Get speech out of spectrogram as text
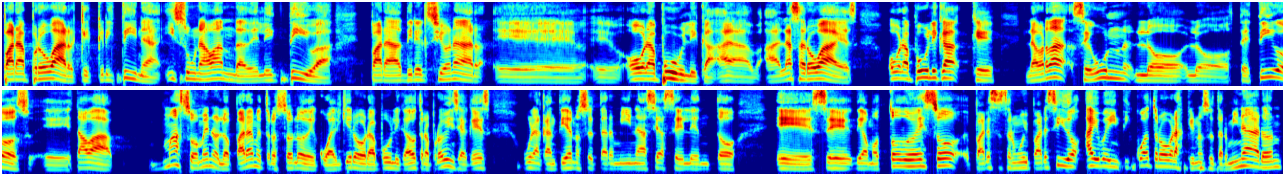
para probar que Cristina hizo una banda delictiva para direccionar eh, eh, obra pública a, Lázaro Báez, obra pública que la verdad, según los testigos, eh, estaba más o menos los parámetros solo de cualquier obra pública de otra provincia, que es una cantidad no se termina, se hace lento, eh, se, digamos, todo eso parece ser muy parecido. Hay 24 obras que no se terminaron,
